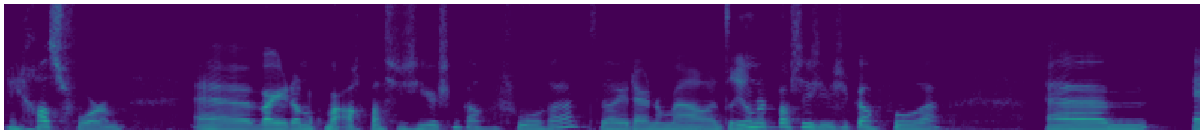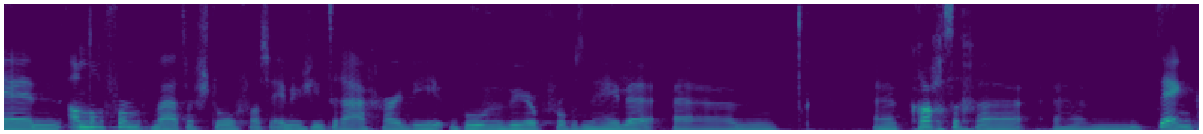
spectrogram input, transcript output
in gasvorm. Uh, waar je dan nog maar acht passagiers in kan vervoeren, terwijl je daar normaal 300 passagiers in kan vervoeren. Um, en andere vormen van waterstof als energiedrager, die behoeven weer bijvoorbeeld een hele um, uh, krachtige um, tank.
